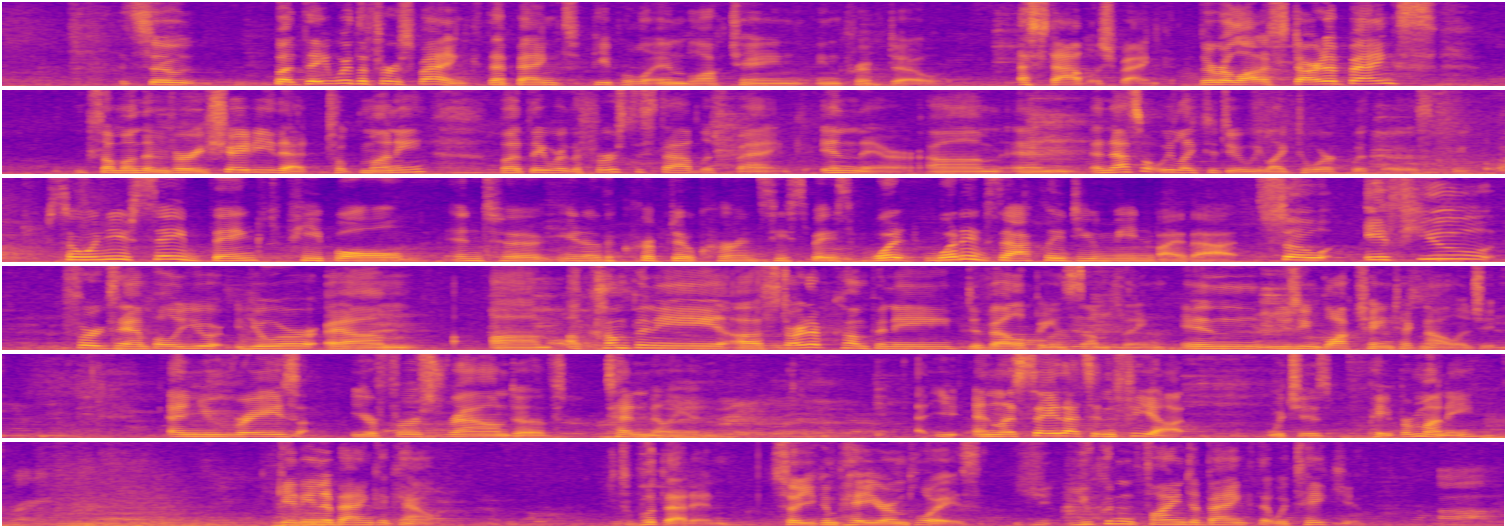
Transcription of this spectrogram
so, but they were the first bank that banked people in blockchain in crypto, established bank. There were a lot of startup banks, some of them very shady that took money, but they were the first established bank in there. Um, and, and that's what we like to do. We like to work with those people. So when you say banked people into you know the cryptocurrency space, Mm. what what exactly do you mean by that? So if you, for example, you're, you're um, um, a company, a startup company developing something in using blockchain technology, and you raise your first round of 10 million, and let's say that's in fiat, which is paper money, getting a bank account to put that in so you can pay your employees. You, you couldn't find a bank that would take you.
